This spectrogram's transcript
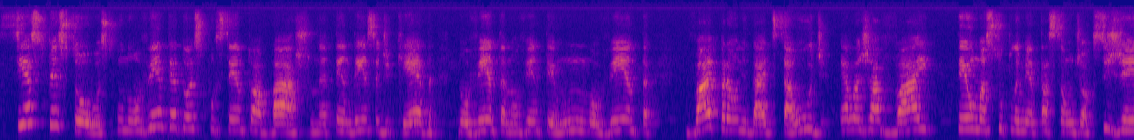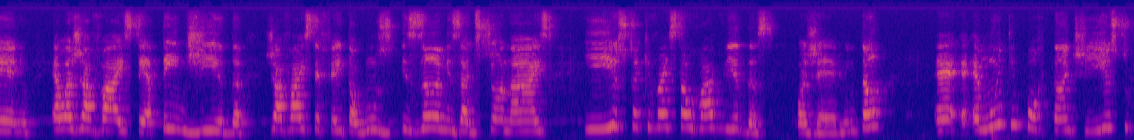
Se as pessoas com 92% abaixo, né, tendência de queda, 90, 91, 90, vai para a unidade de saúde, ela já vai ter uma suplementação de oxigênio, ela já vai ser atendida, já vai ser feito alguns exames adicionais, e isso é que vai salvar vidas, Rogério. Então, é, é muito importante isso.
